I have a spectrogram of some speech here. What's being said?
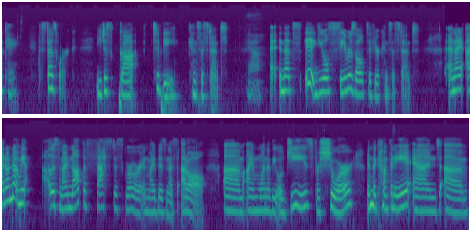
okay, this does work. You just got to be consistent. Yeah. And that's it. You'll see results if you're consistent. And I, I don't know. I mean, listen, I'm not the fastest grower in my business at all. Um, I am one of the OGs for sure in the company, and um,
